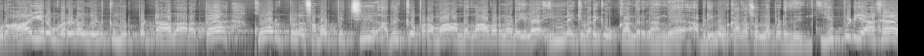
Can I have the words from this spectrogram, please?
ஒரு ஆயிரம் வருடங்களுக்கு முற்பட்ட ஆதாரத்தை கோர்ட்டில் சமர்ப்பிச்சு அதுக்கப்புறமா அந்த வாவர் நடையில இன்னைக்கு வரைக்கும் உட்கார்ந்துருக்காங்க அப்படின்னு ஒரு கதை சொல்லப்படுது. இப்படியாக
